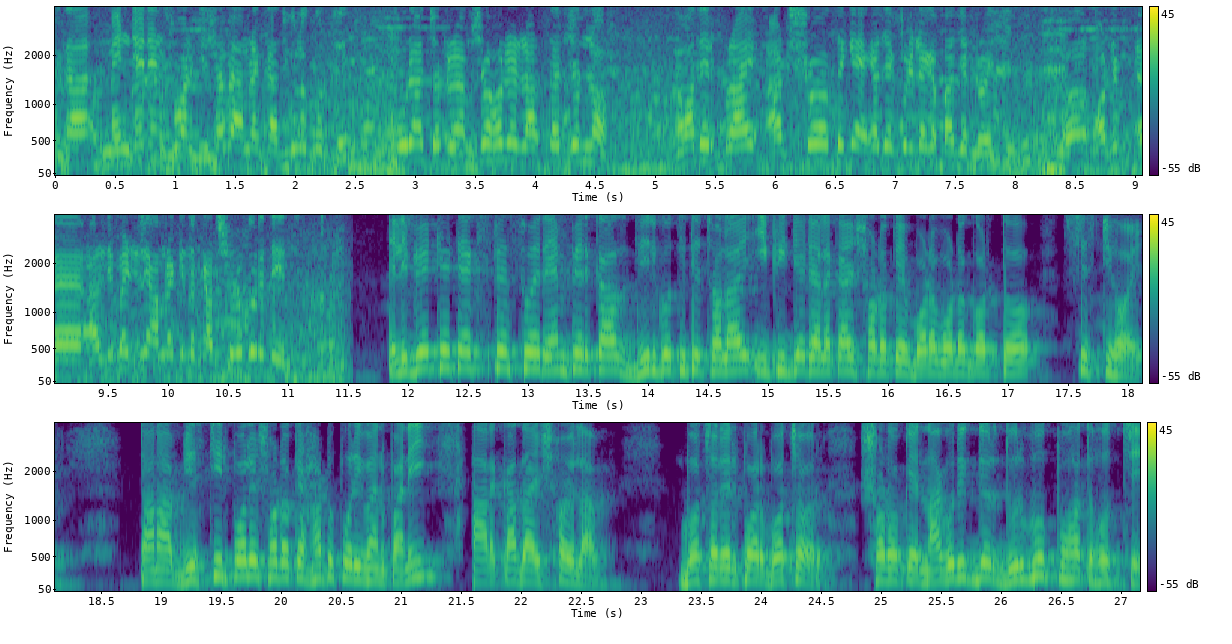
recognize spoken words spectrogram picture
একটা মেনটেনেন্স ওয়ার্ক হিসাবে আমরা কাজগুলো করছি। পুরা চট্টগ্রাম শহরের রাস্তার জন্য আমাদের প্রায় আটশো থেকে এক হাজার কোটি টাকা বাজেট রয়েছে এবং আলটিমেটলি আমরা কিন্তু কাজ শুরু করে দিয়েছি। এলিভেটেড এক্সপ্রেসওয়ে র্যাম্পের কাজ ধীরগতিতে চলায় ইপিজেড এলাকায় সড়কে বড় বড় গর্ত সৃষ্টি হয়। টানা বৃষ্টির ফলে সড়কে হাঁটু পরিমাণ পানি আর কাদায় সয়লাভ বছরের পর বছর সড়কে নাগরিকদের দুর্ভোগ পোহাতে হচ্ছে।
